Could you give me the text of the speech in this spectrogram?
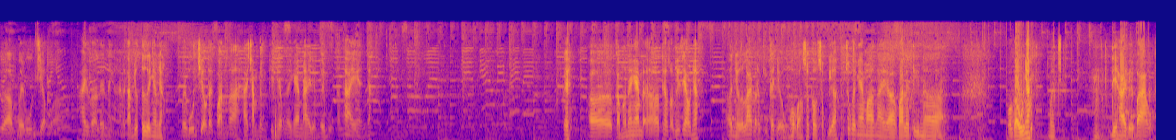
từ ờ, 14 triệu ờ, 2 và lên thành 28 triệu tư anh em nhé 14 triệu tài khoản và 200 mình kỷ niệm người anh em này để 14 tháng 2 anh em nhé ok. Ờ, cảm ơn anh em đã theo dõi video nhé. Ờ, nhớ like và đăng ký kênh để ủng hộ bảng số cầu sóc đĩa. Chúc anh em ờ, ngày ờ, valentine ờ, có gấu nhá. Đi hai với ba ok.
